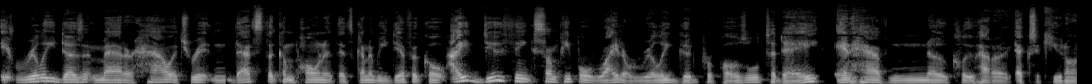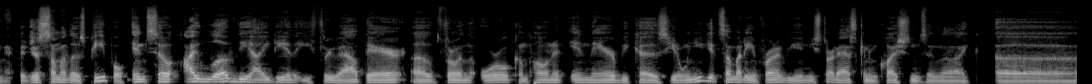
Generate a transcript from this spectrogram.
it really doesn't matter how it's written. That's the component that's going to be difficult. I do think some people write a really good proposal today and have no clue how to execute on it. They're just some of those people. And so I love the idea that you threw out there of throwing the oral component in there because, you know, when you get somebody in front of you and you start asking them questions and they're like, like uh,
